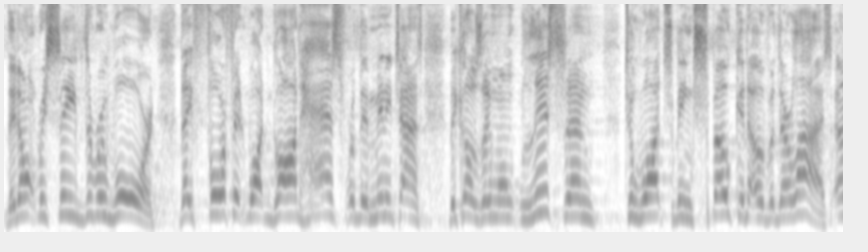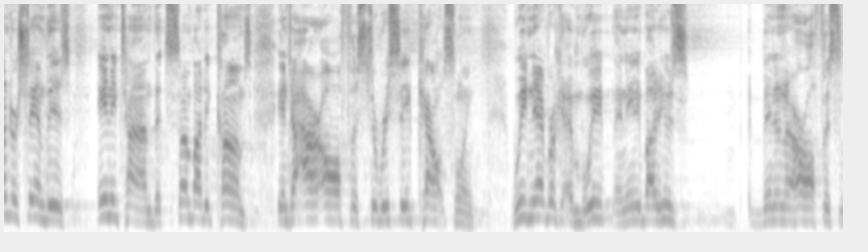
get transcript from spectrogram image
They don't receive the reward. They forfeit what God has for them many times because they won't listen to what's being spoken over their lives. Understand this anytime that somebody comes into our office to receive counseling, we never, and we, and anybody who's been in our office,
